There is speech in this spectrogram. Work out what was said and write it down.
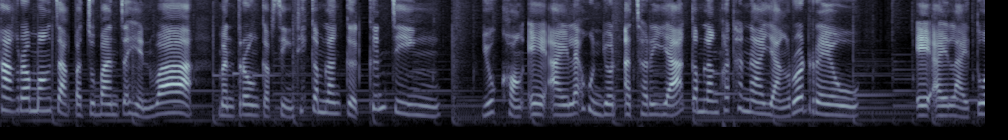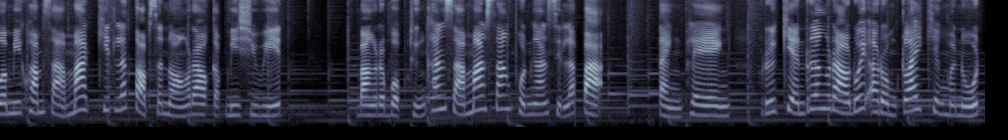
หากเรามองจากปัจจุบันจะเห็นว่ามันตรงกับสิ่งที่กำลังเกิดขึ้นจริง ยุคของ AI และหุ่นยนต์อัจฉริยะกำลังพัฒนาอย่างรวดเร็ว AI หลายตัวมีความสามารถคิดและตอบสนองเรากับมีชีวิต บางระบบถึงขั้นสามารถสร้างผลงานศิลปะ แต่งเพลง หรือเขียนเรื่องราวด้วยอารมณ์ใกล้เคียงมนุษย์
